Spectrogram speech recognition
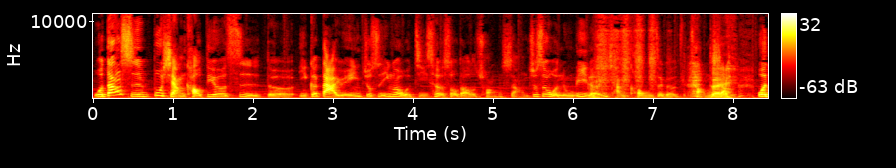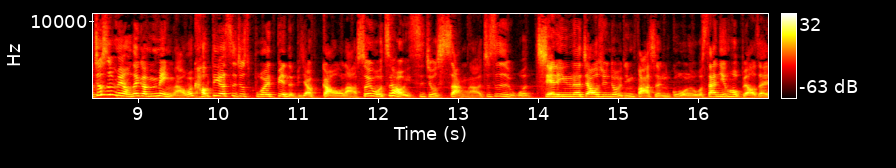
我当时不想考第二次的一个大原因，就是因为我机测受到了创伤，就是我努力了一场空，这个创伤，我就是没有那个命啦。我考第二次就是不会变得比较高啦，所以我最好一次就上啦。就是我血淋淋的教训都已经发生过了，我三年后不要再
